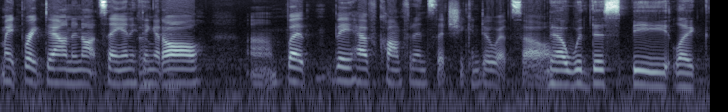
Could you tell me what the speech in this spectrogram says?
might break down and not say anything at all. Um, but they have confidence that she can do it. So Now, would this be like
